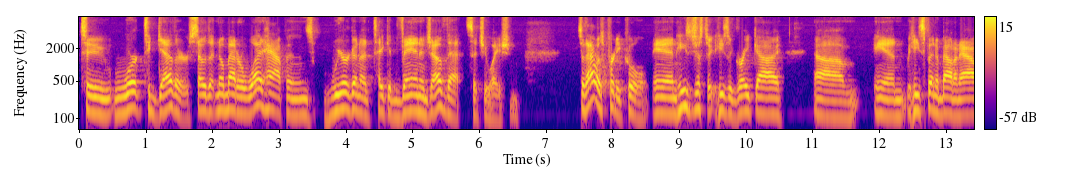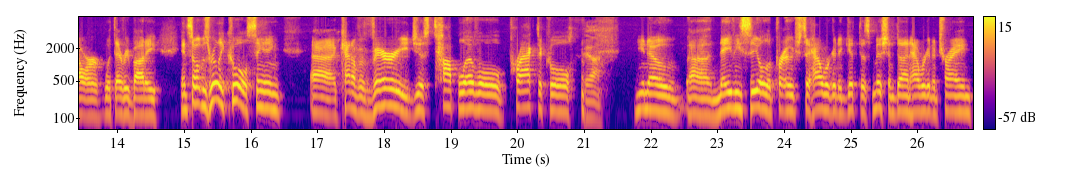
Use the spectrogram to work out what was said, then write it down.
to work together so that no matter what happens, we're going to take advantage of that situation. So that was pretty cool. And he's just, a, he's a great guy. Um, and he spent about an hour with everybody. And so it was really cool seeing uh, kind of a very just top level practical, yeah. you know, uh, Navy SEAL approach to how we're going to get this mission done, how we're going to train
